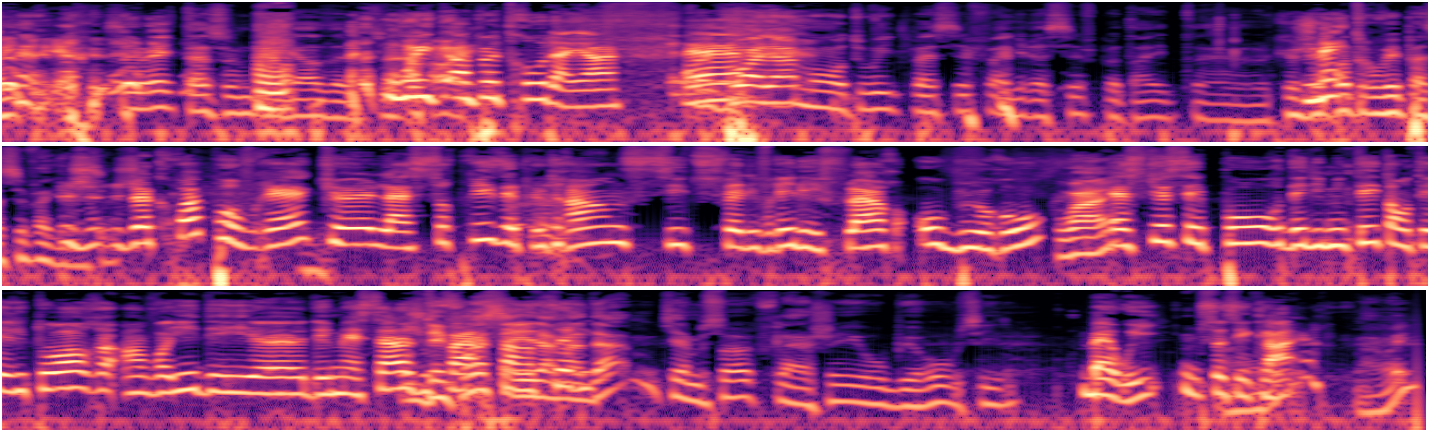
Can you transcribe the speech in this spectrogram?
Oui. C'est vrai que t'assumes tes gaz d'habitude. Oui, un peu trop d'ailleurs. Euh, voilà mon tweet passif-agressif, peut-être, euh, que j'ai Mais- pas trouvé je, passif-agressif. je crois pour vrai que la surprise est plus grande si tu fais livrer les fleurs au bureau. Ouais. Est-ce que c'est pour délimiter ton territoire, envoyer des, euh, des messages Des ou faire fois, c'est sentir... la madame qui aime ça, flasher au bureau aussi. là. Ben oui, ça c'est clair. Ben oui.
